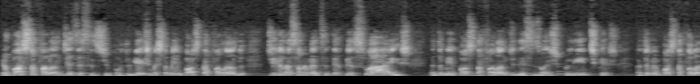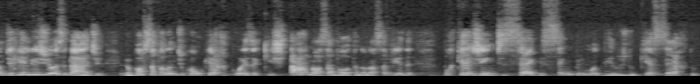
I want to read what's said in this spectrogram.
Eu posso estar falando de exercícios de português, mas também posso estar falando de relacionamentos interpessoais. Eu também posso estar falando de decisões políticas. Eu também posso estar falando de religiosidade. Eu posso estar falando de qualquer coisa que está à nossa volta na nossa vida, porque a gente segue sempre modelos do que é certo,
